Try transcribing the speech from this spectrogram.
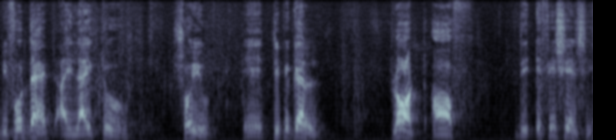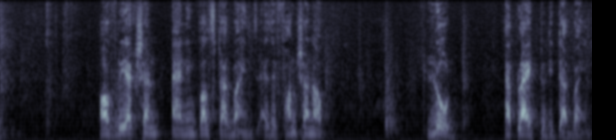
Before that, I like to show you a typical plot of the efficiency of reaction and impulse turbines as a function of load applied to the turbine.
